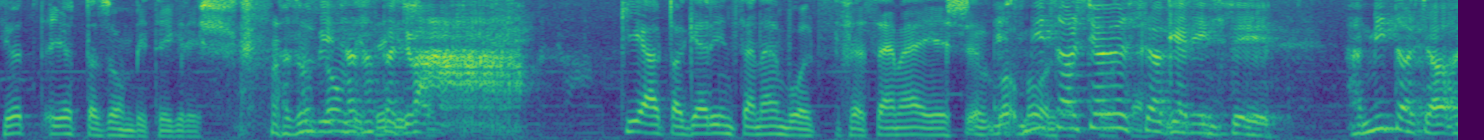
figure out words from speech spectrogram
jött, jött a zombi tigris. a zombi, és azt mondta, hogy! Kiállt a gerince, nem volt szeme, és, és mi tartja össze a gerincét? Hát mi tartja? A,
